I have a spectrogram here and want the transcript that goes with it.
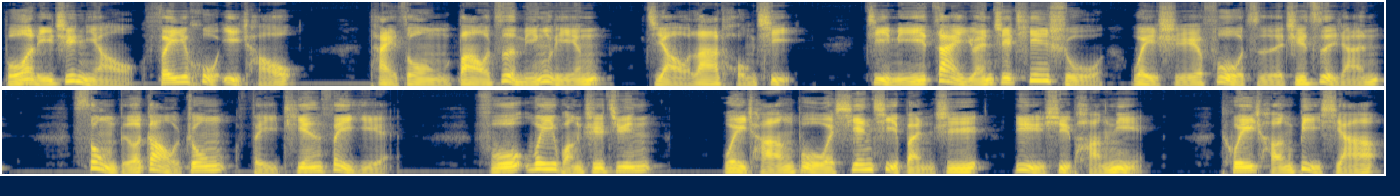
伯离之鸟，非护一巢。太宗宝字明灵，角拉同气，既迷在元之天数。”未识父子之自然，宋德告终，非天废也。夫威王之君，未尝不先弃本之，欲续旁孽，推诚避狭，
